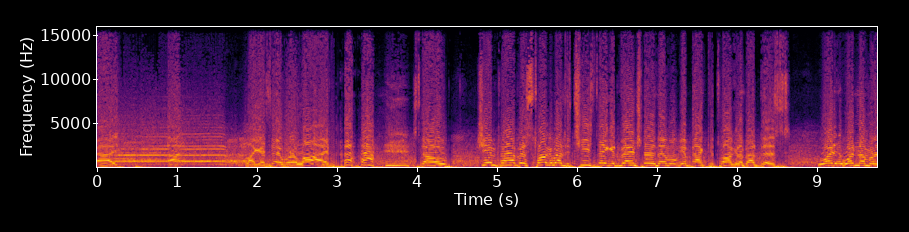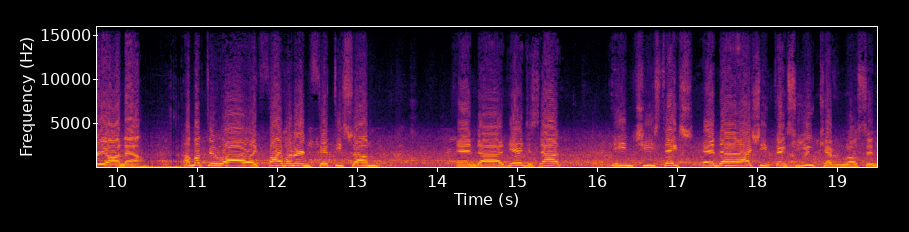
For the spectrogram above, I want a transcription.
uh, like I said, we're live. so, Jim Pappas, talk about the Cheesesteak Adventure, then we'll get back to talking about this. What what number are you on now? I'm up to uh, like 550 some, and uh, yeah, just out eating cheesesteaks. And uh, actually, thanks to you, Kevin Wilson,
